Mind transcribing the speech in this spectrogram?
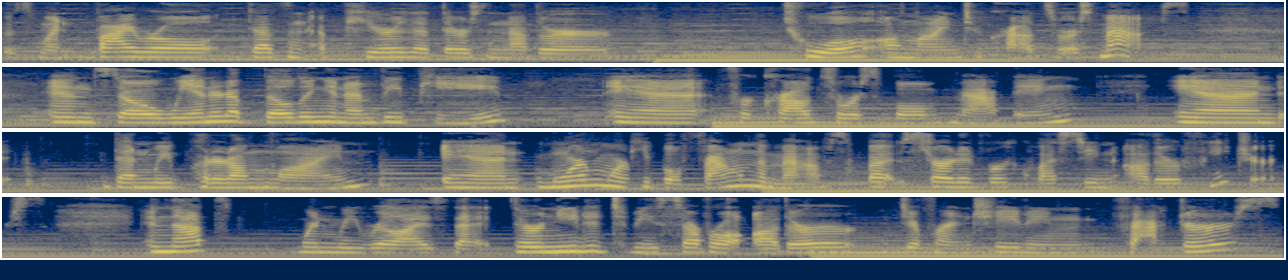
this went viral. It doesn't appear that there's another tool online to crowdsource maps." And so we ended up building an MVP and for crowdsourceable mapping. And then we put it online and more and more people found the maps but started requesting other features. And that's when we realized that there needed to be several other differentiating factors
